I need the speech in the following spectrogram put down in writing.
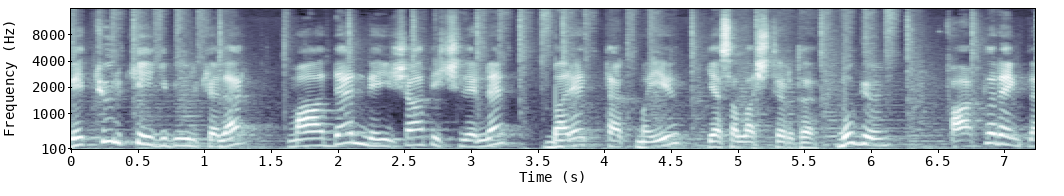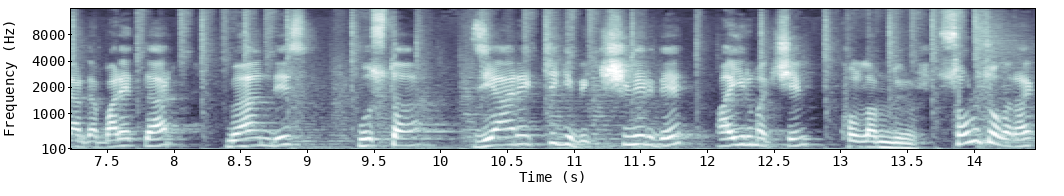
ve Türkiye gibi ülkeler maden ve inşaat işçilerine baret takmayı yasalaştırdı. Bugün farklı renklerde baretler mühendis, usta, ziyaretçi gibi kişileri de ayırmak için kullanılıyor. Sonuç olarak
